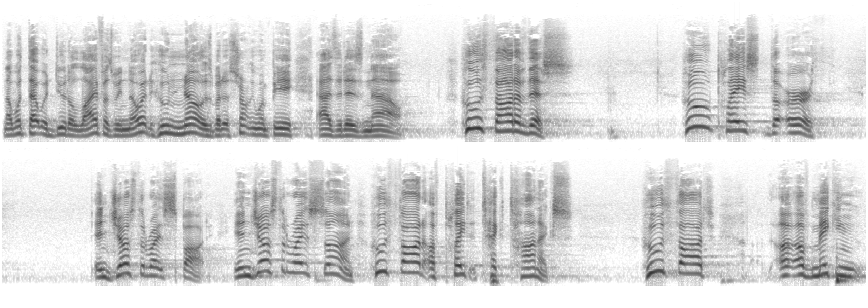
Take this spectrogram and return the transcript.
Now, what that would do to life as we know it, who knows, but it certainly wouldn't be as it is now. Who thought of this? Who placed the earth in just the right spot, in just the right sun? Who thought of plate tectonics? Who thought of making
